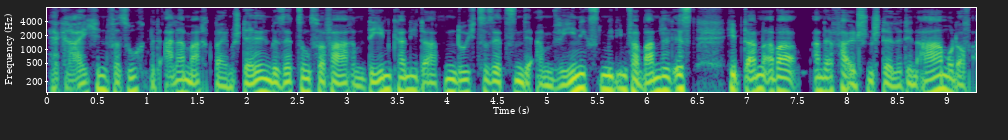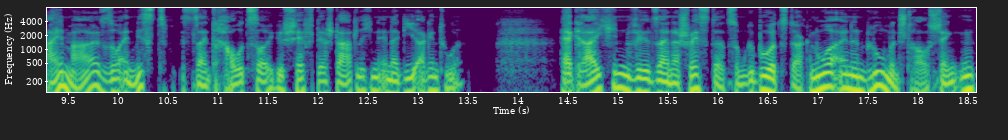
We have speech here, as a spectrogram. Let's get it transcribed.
Herr Greichen versucht mit aller Macht beim Stellenbesetzungsverfahren den Kandidaten durchzusetzen, der am wenigsten mit ihm verbandelt ist, hebt dann aber an der falschen Stelle den Arm und auf einmal, so ein Mist, ist sein Trauzeuge Chef der staatlichen Energieagentur? Herr Greichen will seiner Schwester zum Geburtstag nur einen Blumenstrauß schenken,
